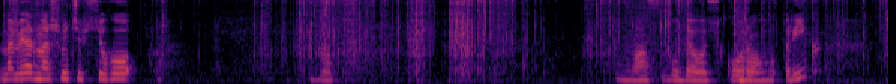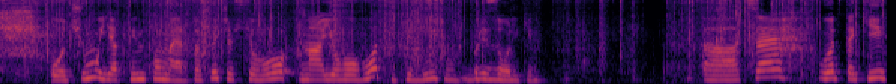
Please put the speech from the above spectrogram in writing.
наверное, швидше всього. У нас буде ось скоро рік. О, чому як він помер? То швидше всього на його год підуть в бризольки. Це от такі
